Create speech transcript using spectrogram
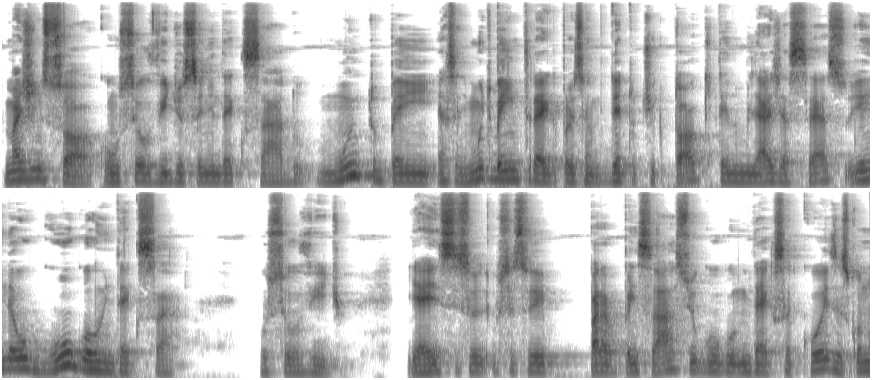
Imagine só, com o seu vídeo sendo indexado muito bem, assim, muito bem entregue, por exemplo, dentro do TikTok, tendo milhares de acessos, e ainda o Google indexar o seu vídeo. E aí, se você para pensar, se o Google indexa coisas, quando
